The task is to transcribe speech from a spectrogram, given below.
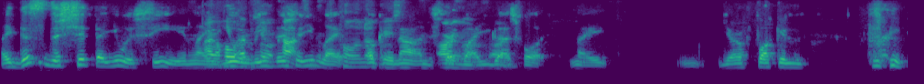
Like this is the shit that you would see, and like you would read this shit, you be like, okay, now I understand why you guys fought. Like you're fucking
